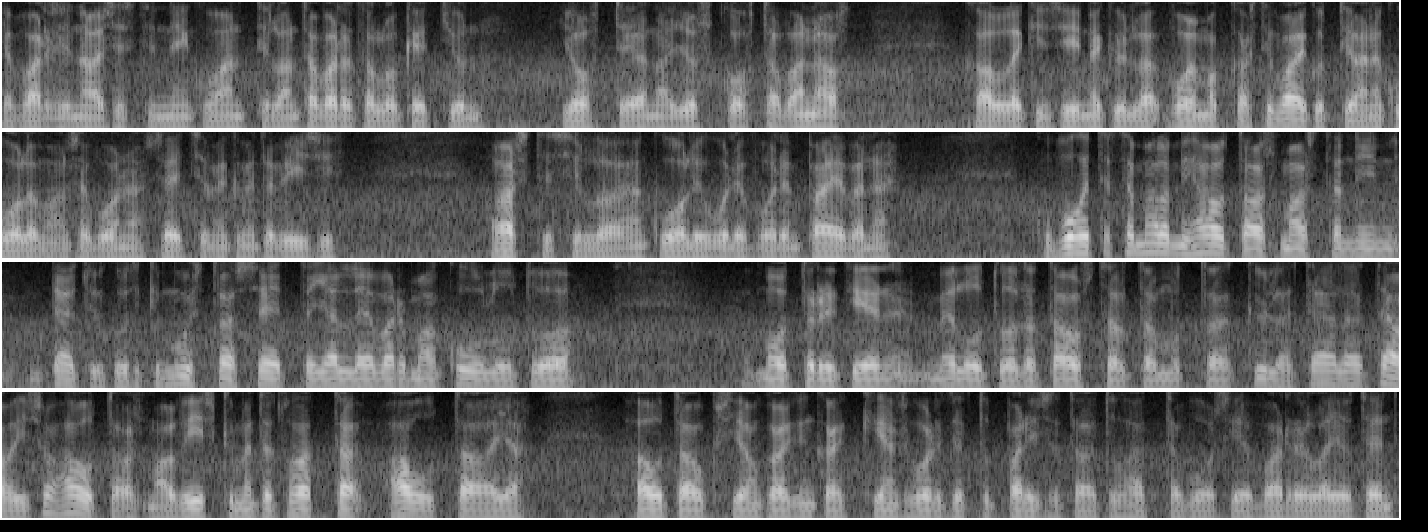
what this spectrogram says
ja varsinaisesti niin kuin Anttilan tavarataloketjun johtajana, jos kohta vanha Kallekin siinä kyllä voimakkaasti vaikutti aina kuolemaansa vuonna 1975 asti. Silloin hän kuoli uuden vuoden päivänä. Kun puhuit tästä Malmin hautausmaasta, niin täytyy kuitenkin muistaa se, että jälleen varmaan kuuluu tuo moottoritien melu tuolta taustalta, mutta kyllä täällä tämä on iso hautausmaa. 50 000 hautaa ja hautauksia on kaiken kaikkiaan suoritettu parisataa tuhatta vuosien varrella, joten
